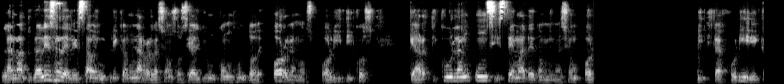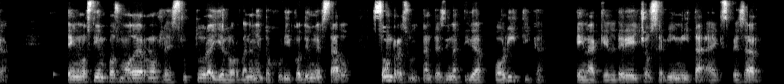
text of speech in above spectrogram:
La naturaleza del Estado implica una relación social y un conjunto de órganos políticos que articulan un sistema de dominación política jurídica en los tiempos modernos, la estructura y el ordenamiento jurídico de un Estado son resultantes de una actividad política en la que el derecho se limita a expresar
